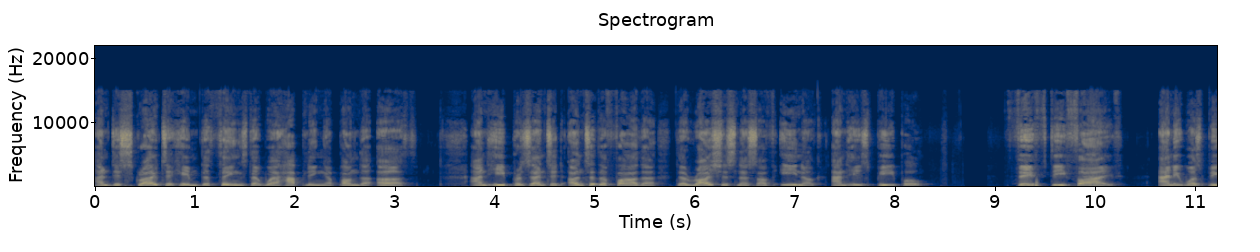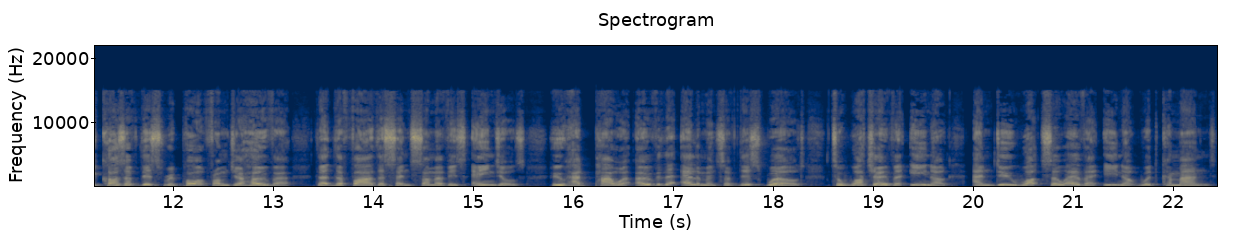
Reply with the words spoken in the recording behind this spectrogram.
and described to him the things that were happening upon the earth. And he presented unto the Father the righteousness of Enoch and his people. 55. And it was because of this report from Jehovah that the Father sent some of his angels who had power over the elements of this world to watch over Enoch and do whatsoever Enoch would command.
